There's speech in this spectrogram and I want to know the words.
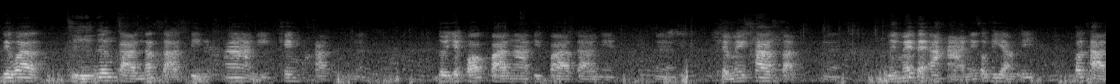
เรียกว่าถือเรื่องการรักษาศีลห้านี่เข้มครัดนะโดยเฉพาะปานาติปาตาเนี่ยจะไม่ฆ่าสัตว์นะหรือแม้แต่อาหารเนี่ยก็พยายามที่ก็ทาน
